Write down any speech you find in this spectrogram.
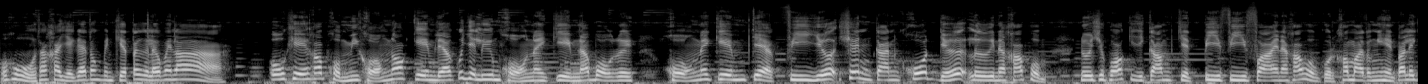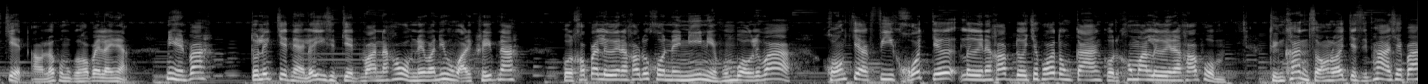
โอ้โห ถ้าใครอยากได้ต้องเป็นเคเตอร์แล้วไหมล่ะโอเคครับผมมีของนอกเกมแล้วก็อย่าลืมของในเกมนะบอกเลย ของในเกมแจกฟรีเยอะเช่นกันโคตรเยอะเลยนะครับผมโดยเฉพาะกิจกรรม 7 ปีฟรีไฟล์นะครับผมกดเข้ามาตรงนี้เห็นป้าเลข7เอาแล้วผมกดเข้าไปอะไรเนี่ย นี่เห็นปะตัวเลข7เนี่ยเหลืออีก 17 วันนะครับผมในวันที่ผมอัดคลิปนะ กดเข้าไปเลยนะครับ ทุกคนในนี้เนี่ยผมบอกเลยว่าของแจกฟรีโคตรเยอะเลยนะครับ โดยเฉพาะตรงกลางกดเข้ามาเลยนะครับผมถึงขั้น 275 ใช่ปะ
